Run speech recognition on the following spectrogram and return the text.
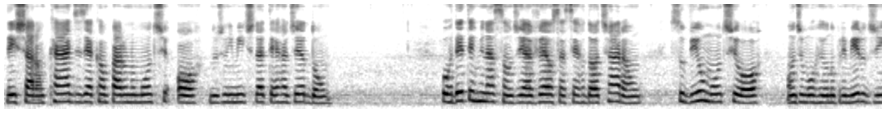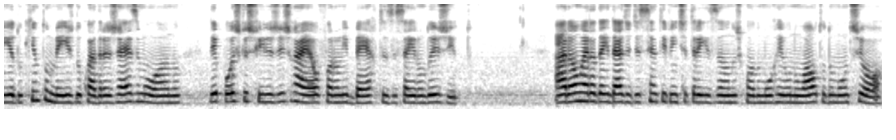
Deixaram Cádiz e acamparam no Monte Or, nos limites da terra de Edom. Por determinação de Yahvé, o sacerdote Arão, subiu o Monte Or, onde morreu no primeiro dia do quinto mês do quadragésimo ano, depois que os filhos de Israel foram libertos e saíram do Egito. Arão era da idade de 123 anos quando morreu no alto do Monte Or.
